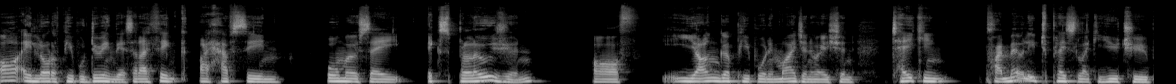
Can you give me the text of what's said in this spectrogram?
are a lot of people doing this, and I think I have seen almost a explosion of younger people in my generation taking primarily to places like YouTube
